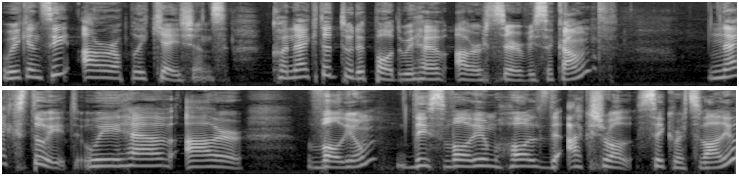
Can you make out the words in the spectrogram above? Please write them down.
we can see our applications. Connected to the pod, we have our service account. Next to it, we have our volume. This volume holds the actual secrets value.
